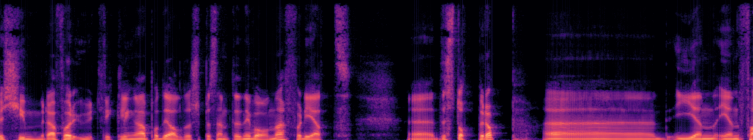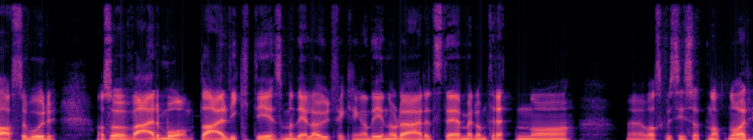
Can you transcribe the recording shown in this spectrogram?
bekymra for utviklinga på de aldersbestemte nivåene, fordi at det stopper opp i en, i, en, fase hvor altså, hver måned er viktig som en del av utviklinga di når du er et sted mellom 13 og uh, hva skal vi si, 17-18 år.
